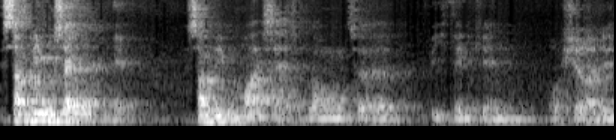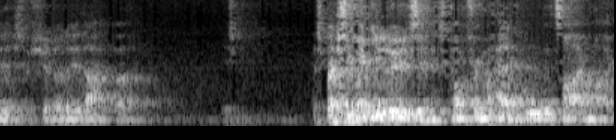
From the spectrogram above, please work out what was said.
Some people say, some people might say it's wrong to be thinking, "Oh, should I do this or should I do that?" But especially when you're losing, it's gone through my head all the time. Like,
